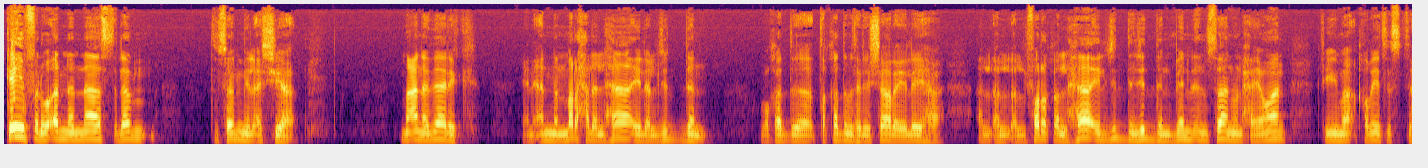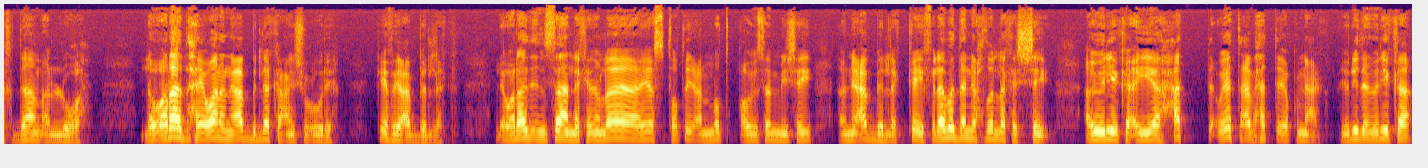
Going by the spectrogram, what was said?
كيف لو أن الناس لم تسمي الأشياء؟ معنى ذلك يعني أن المرحلة الهائلة جدا وقد تقدمت الإشارة إليها. الفرق الهائل جدا جدا بين الإنسان والحيوان في قضية استخدام اللغة. لو أراد حيوان أن يعبر لك عن شعوره كيف يعبر لك؟ لو أراد إنسان لكنه لا يستطيع النطق أو يسمي شيء أن يعبر لك كيف؟ لا بد أن يحضر لك الشيء أو يريك إياه حتى ويتعب حتى يقنعك. يريد أن يريك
